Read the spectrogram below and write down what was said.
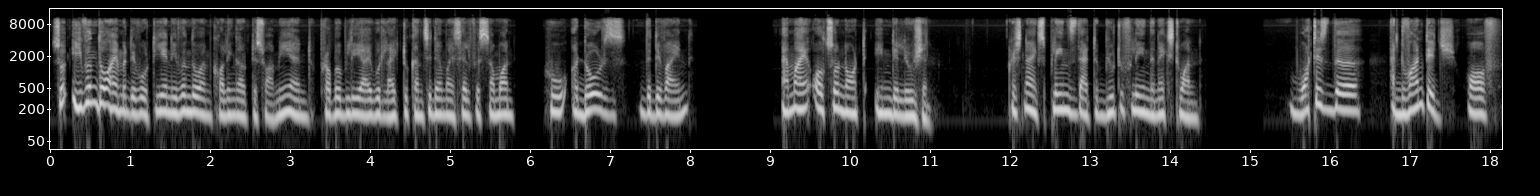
So even though I'm a devotee and even though I'm calling out to Swami, and probably I would like to consider myself as someone who adores the divine, am I also not in delusion? Krishna explains that beautifully in the next one. What is the advantage of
